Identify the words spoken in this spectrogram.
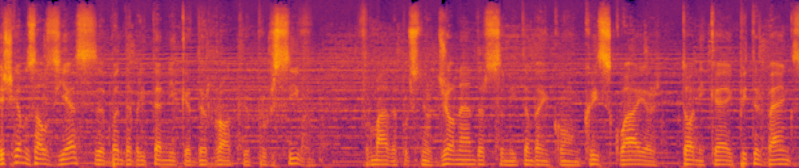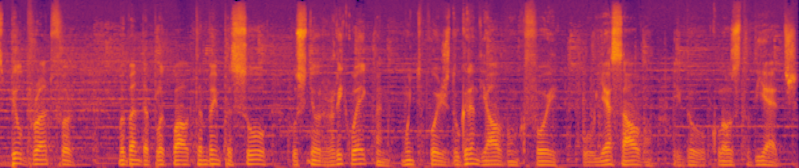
E chegamos aos Yes, a banda britânica de rock progressivo, formada por Sr. John Anderson e também com Chris Squire, Tony Kay, Peter Banks, Bill Bradford, uma banda pela qual também passou o Sr. Rick Wakeman, muito depois do grande álbum que foi o Yes Album e do Close to the Edge.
